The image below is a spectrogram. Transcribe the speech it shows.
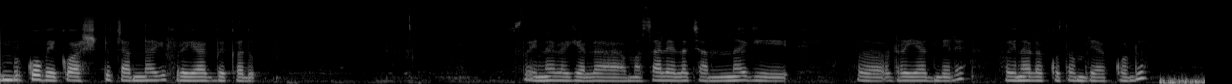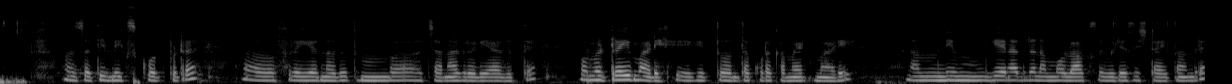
ಇಮ್ರ್ಕೋಬೇಕು. ಅಷ್ಟು ಚೆನ್ನಾಗಿ ಫ್ರೈ ಆಗಬೇಕದು. ಫೈನಲಾಗಿ ಎಲ್ಲ ಮಸಾಲೆ ಎಲ್ಲ ಚೆನ್ನಾಗಿ ಡ್ರೈ ಆದಮೇಲೆ ಫೈನಲಾಗಿ ಕೊತ್ತಂಬರಿ ಹಾಕ್ಕೊಂಡು ಒಂದು ಸತಿ ಮಿಕ್ಸ್ ಕೊಟ್ಬಿಟ್ರೆ ಫ್ರೈ ಅನ್ನೋದು ತುಂಬ ಚೆನ್ನಾಗಿ ರೆಡಿ ಆಗುತ್ತೆ. ಒಮ್ಮೆ ಟ್ರೈ ಮಾಡಿ, ಹೇಗಿತ್ತು ಅಂತ ಕೂಡ ಕಮೆಂಟ್ ಮಾಡಿ. ನಮ್ಮ ನಿಮ್ಗೇನಾದರೂ ನಮ್ಮ ವ್ಲಾಗ್ಸ್ ವೀಡಿಯೋಸ್ ಇಷ್ಟ ಆಯಿತು ಅಂದರೆ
